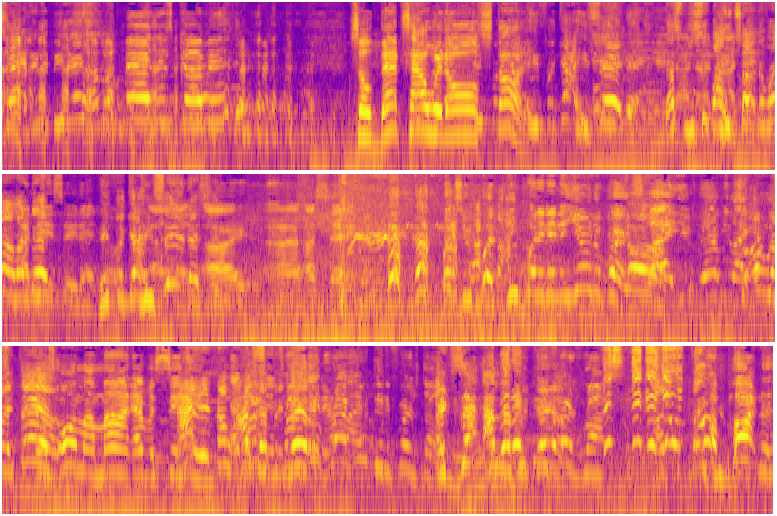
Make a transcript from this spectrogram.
I mean? A man is coming. So that's how it all He forgot- He forgot he said that. Yeah, That's nah, you see why he I turned did. around like I that. say that. He forgot he I- said that shit. All right, I, I said it. but you put you put it in the universe, Oh. like you feel me? Like So I'm was, like, it damn. was on my mind ever since. I didn't know. I left since it you there. said I'm Roc, like, you did it first, though. Exactly. I left it You did it there. This nigga, yo, I'm partners.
